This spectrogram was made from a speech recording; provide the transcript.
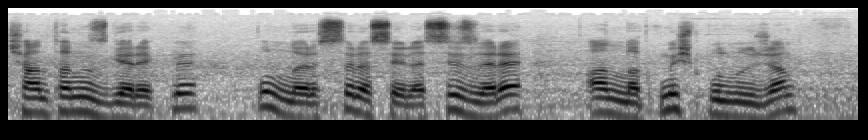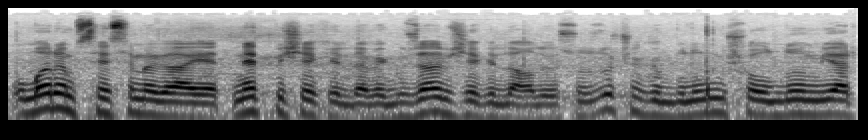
çantanız gerekli. Bunları sırasıyla sizlere anlatmış bulunacağım. Umarım sesimi gayet net bir şekilde ve güzel bir şekilde alıyorsunuzdur. Çünkü bulunmuş olduğum yer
